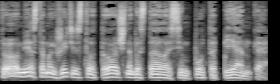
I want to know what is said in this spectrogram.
то местом их жительства точно бы стала Симпута-Пьянка.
